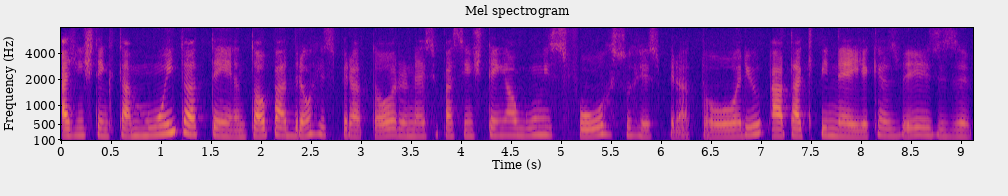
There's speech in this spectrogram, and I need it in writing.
A gente tem que estar muito atento ao padrão padrão respiratório, né? Se o paciente tem algum esforço respiratório, a taquipneia, que às vezes é,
